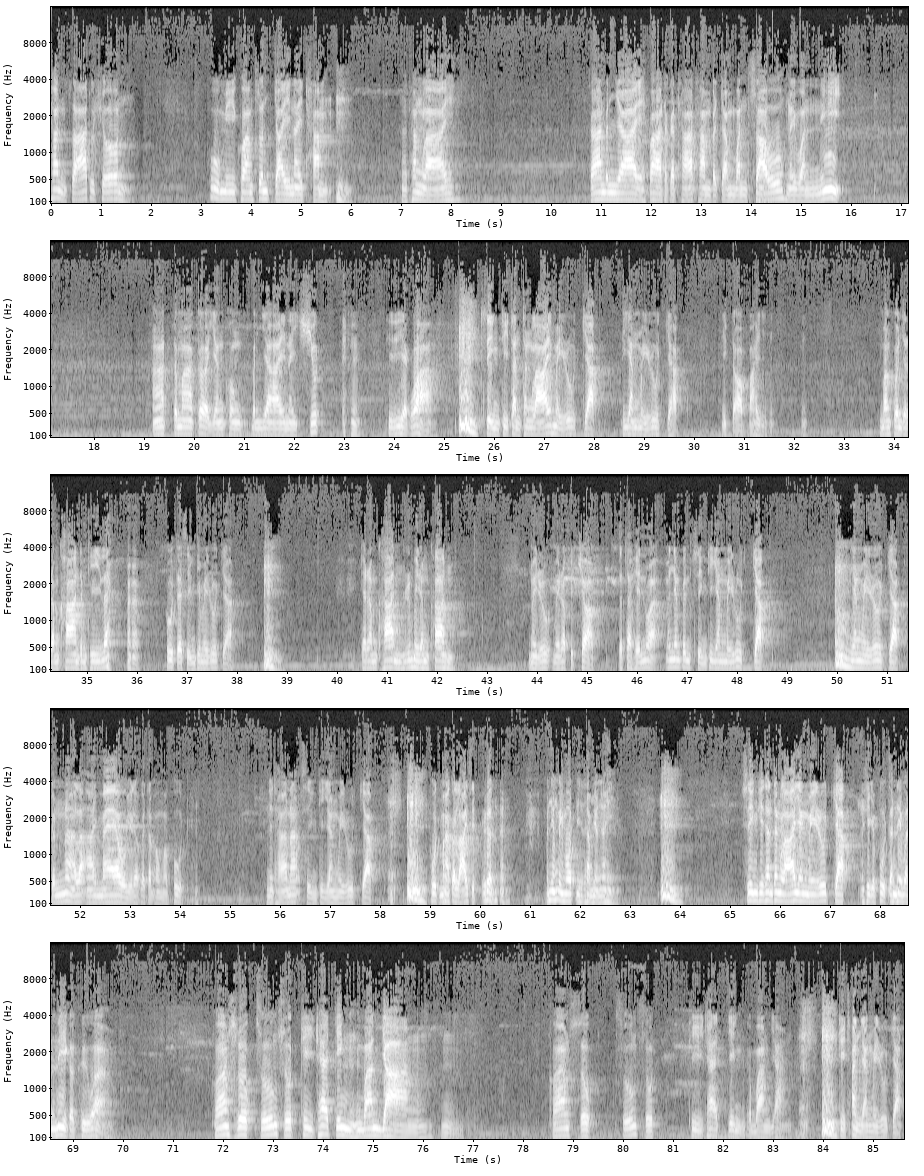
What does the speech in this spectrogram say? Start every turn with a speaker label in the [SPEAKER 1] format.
[SPEAKER 1] ท่านสาธุชน ผู้มีความสนใจในธรรม ทั้งหลาย การบรรยายปาฐกถาธรรมประจำวันเสาร์ในวันนี้ อาตมาก็ยังคงบรรยายในชุด ที่เรียกว่าสิ่งที่ท่านทั้งหลายไม่รู้จักยังไม่รู้จัก อีกต่อไป บางคนจะรำคาญเต็มทีแล้วพูดแต่สิ่งที่ไม่รู้จัก จะรำคาญหรือไม่รำคาญ ไม่รู้ไม่รับผิดชอบ แต่ถ้าเห็นว่า มันยังเป็นสิ่งที่ยังไม่รู้จัก ยังไม่รู้จักจนหน้าละอายแมวอยู่แล้วก็ต้องเอามาพูด ในฐานะสิ่งที่ยังไม่รู้จัก พูดมาก็หลายสิบเรื่อง มันยังไม่หมดนี่ทำยังไง สิ่งที่ท่านทั้งหลายยังไม่รู้จักที่จะพูดกันในวันนี้ก็คือว่า ความสุขสูงสุดที่แท้จริงบางอย่างความสุขสูงสุดที่แท้จริงกับบางอย่าง ที่ท่านยังไม่รู้จัก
